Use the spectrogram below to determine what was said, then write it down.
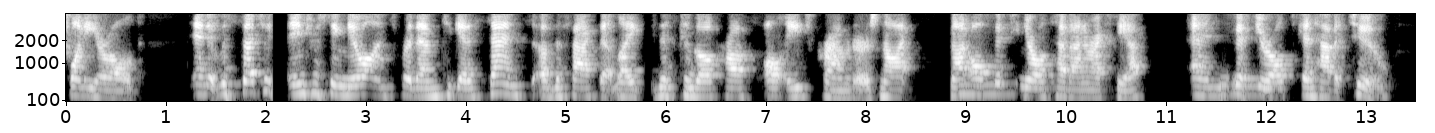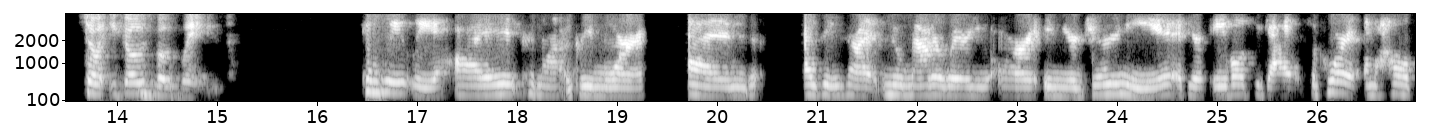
20 year old. And it was such an interesting nuance for them to get a sense of the fact that like this can go across all age parameters, not not mm-hmm. all 15 year olds have anorexia and 50 year olds can have it too. So it, it goes mm-hmm. both ways. Completely. I could not agree more. And I think that no matter where you are in your journey, if you're able to get support and help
